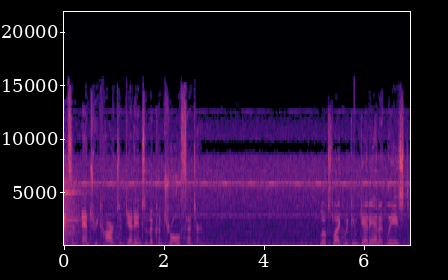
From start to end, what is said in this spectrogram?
It's an entry card to get into the control center. Looks like we can get in at least.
